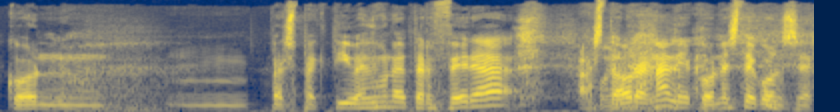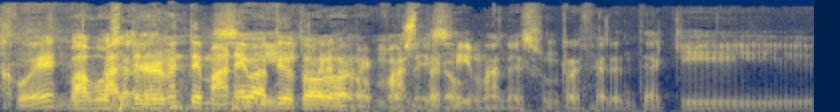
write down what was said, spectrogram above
con perspectiva de una tercera, hasta ahora nadie con este consejo. ¿eh? Anteriormente Mané batió todos los récords. pero... Sí, Mané es un referente aquí.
